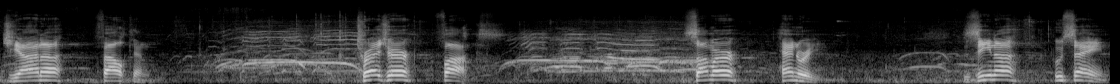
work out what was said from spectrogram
Gianna Falcon. Treasure Fox. Summer Henry. Zena Hussein.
